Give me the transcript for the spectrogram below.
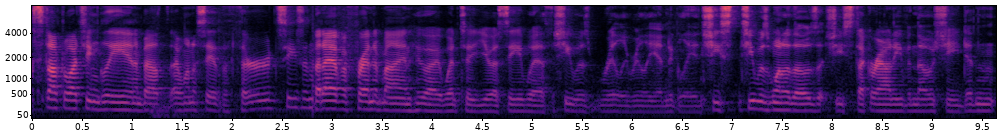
stopped watching Glee in about I want to say the third season. But I have a friend of mine who I went to USC with. She was really really into Glee, and she she was one of those that she stuck around even though she didn't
